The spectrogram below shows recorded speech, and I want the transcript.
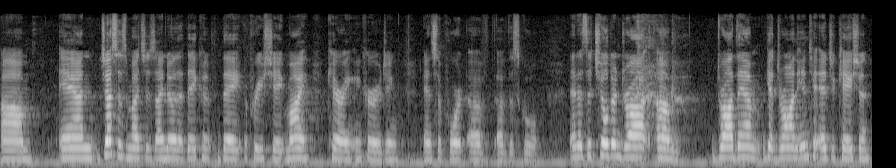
Um, and just as much as I know that they, can, they appreciate my caring, encouraging, and support of, of the school. And as the children draw, um, draw them, get drawn into education,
